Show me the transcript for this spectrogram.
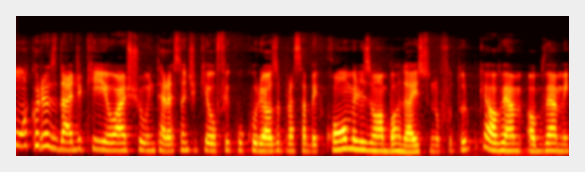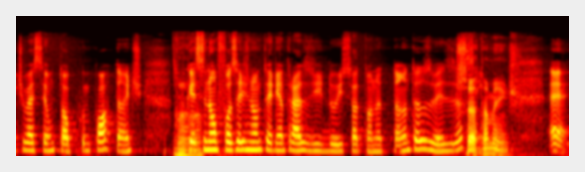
uma curiosidade que eu acho interessante, que eu fico curiosa pra saber como eles vão abordar isso no futuro. Porque, obvia- obviamente, vai ser um tópico importante. Porque Aham. se não fosse, eles não teriam trazido isso à tona tantas vezes assim. Certamente. É.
